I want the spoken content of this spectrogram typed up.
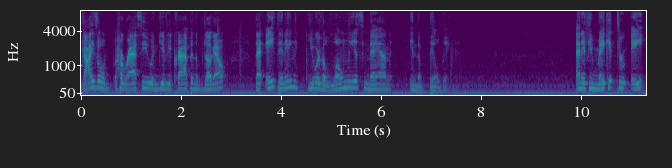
guys will harass you and give you crap in the dugout. That eighth inning, you are the loneliest man in the building. And if you make it through eight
